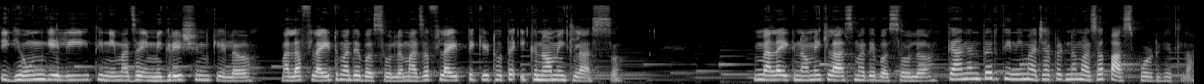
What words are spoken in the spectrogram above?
ती घेऊन गेली तिने माझं इमिग्रेशन केलं मला फ्लाईटमध्ये बसवलं. माझं फ्लाईट तिकीट होतं इकॉनॉमी क्लासचं मला इकॉनॉमी क्लासमध्ये बसवलं. त्यानंतर तिने माझ्याकडनं माझा पासपोर्ट घेतला.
